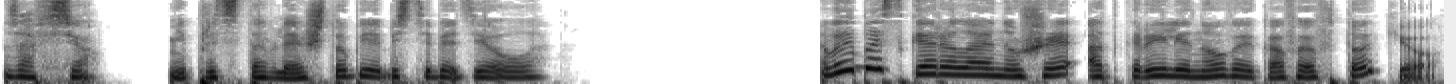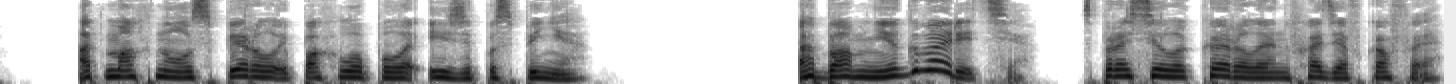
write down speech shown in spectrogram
«За все. Не представляю, что бы я без тебя делала». «Вы бы с Кэролайн уже открыли новое кафе в Токио», — отмахнулась Перл и похлопала Изи по спине. «Обо мне говорите?» — спросила Кэролайн, входя в кафе.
